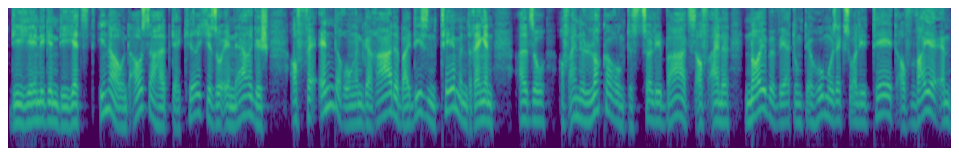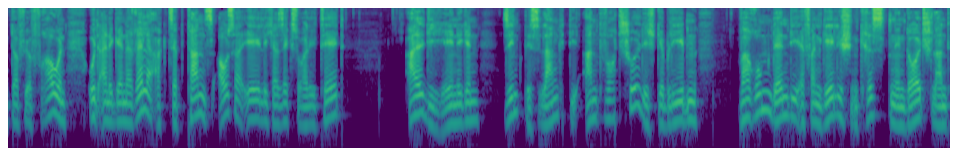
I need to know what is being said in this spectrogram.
diejenigen, die jetzt inner und außerhalb der Kirche so energisch auf Veränderungen gerade bei diesen Themen drängen, also auf eine Lockerung des Zölibats, auf eine Neubewertung der Homosexualität, auf Weiheämter für Frauen und eine generelle Akzeptanz außerehelicher Sexualität, all diejenigen sind bislang die Antwort schuldig geblieben, warum denn die evangelischen Christen in Deutschland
